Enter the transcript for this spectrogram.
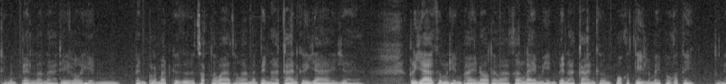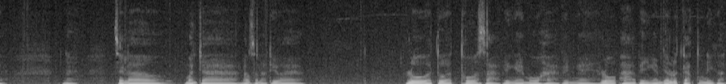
ที่มันเป็นลักษณะที่เราเห็นเป็นปรมัตก็คือสักตะว่าแต่ว่ามันเป็นอาการกริยาเฉยๆกริยาคือมันเห็นภายนอกแต่ว่าข้างในมันเห็นเป็นอาการคือมันปกติหรือไม่ปกติตรงนี้นะเสร็จแล้วมันจะลักษณะที่ว่า รู้ว่าตัวโทสะเป็นไงโมหะเป็นไง โลภะเป็นไงมันจะรู้จักตรงนี้ก่อน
